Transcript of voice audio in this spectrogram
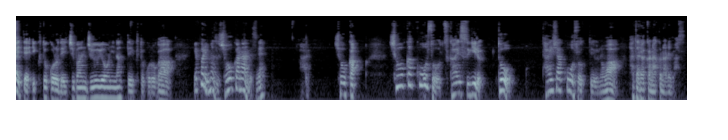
えていくところで一番重要になっていくところが、やっぱりまず消化なんですね。はい、消化。消化酵素を使いすぎると、代謝酵素っていうのは働かなくなります。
